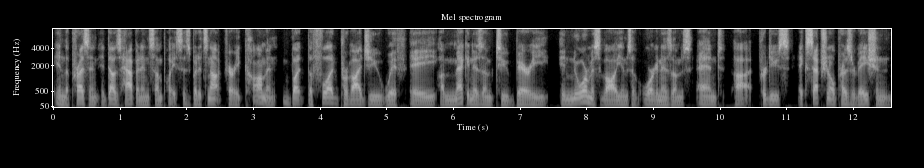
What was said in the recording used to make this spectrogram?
in the present. It does happen in some places, but it's not very common. But the flood provides you with a, a mechanism to bury enormous volumes of organisms and uh, produce exceptional preservation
